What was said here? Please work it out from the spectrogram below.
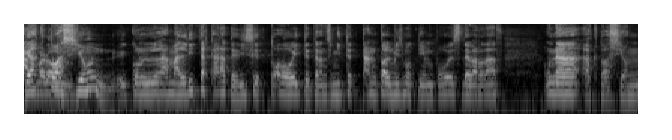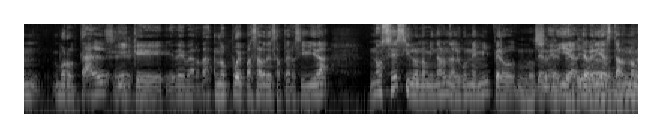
qué actuación. Con la maldita cara te dice todo y te transmite tanto al mismo tiempo. Es de verdad una actuación brutal Sí. y que de verdad no puede pasar desapercibida. No sé si lo nominaron a algún Emmy, pero No debería, debería estar nominado.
